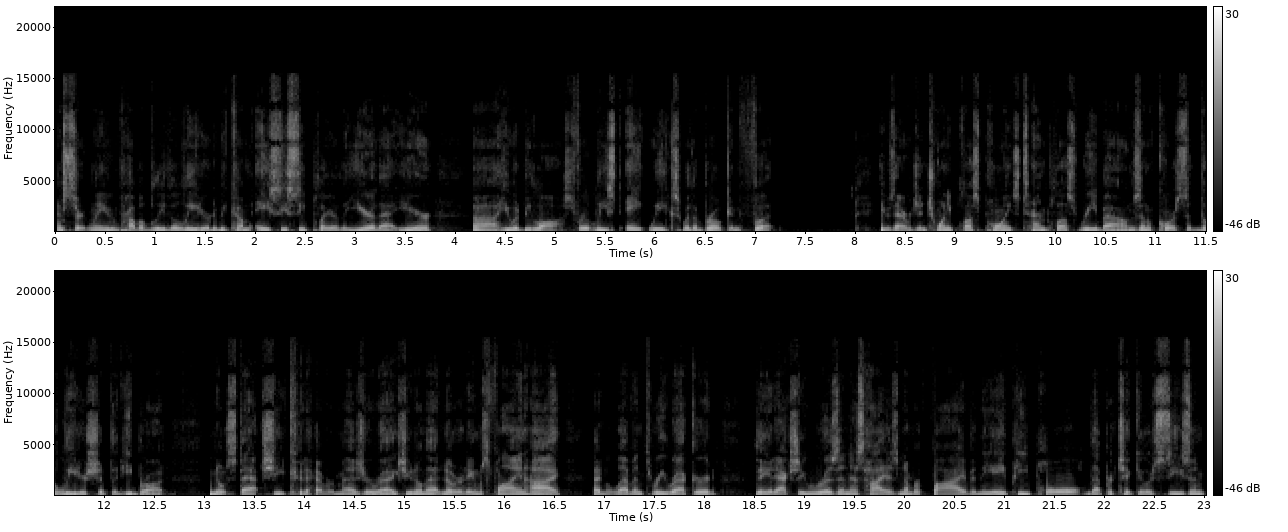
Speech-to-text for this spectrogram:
and certainly probably the leader to become ACC Player of the Year that year. Uh, he would be lost for at least eight weeks with a broken foot. He was averaging 20 plus points, 10 plus rebounds, and of course the leadership that he brought. No stat sheet could ever measure, Rags. You know that. Notre Dame was flying high, had an 11 3 record. They had actually risen as high as number five in the AP poll that particular season.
